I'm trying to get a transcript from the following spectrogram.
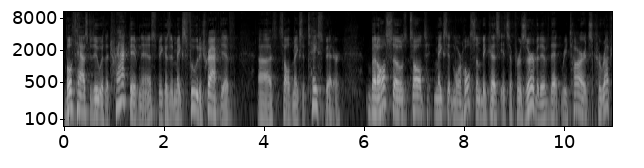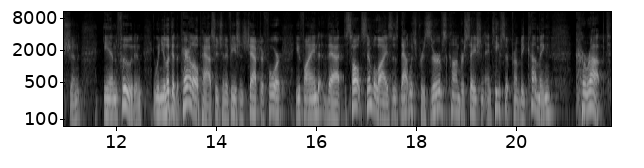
both has to do with attractiveness because it makes food attractive. Uh, salt makes it taste better. But also, salt makes it more wholesome because it's a preservative that retards corruption in food. And when you look at the parallel passage in Ephesians chapter 4, you find that salt symbolizes that which preserves conversation and keeps it from becoming corrupt.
